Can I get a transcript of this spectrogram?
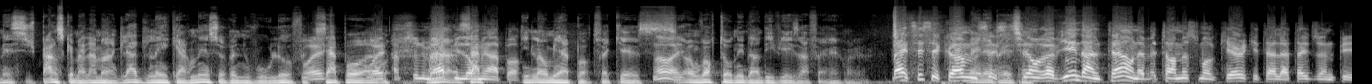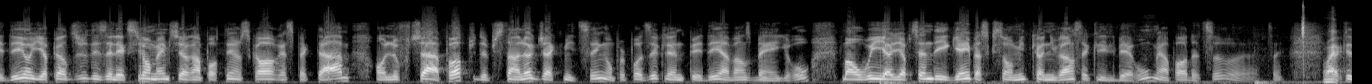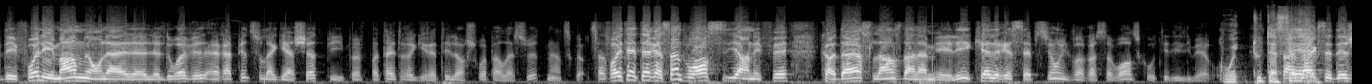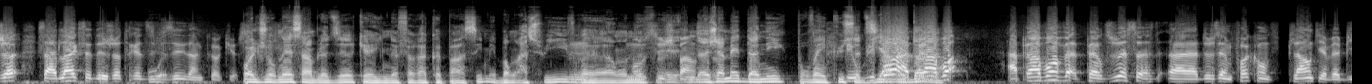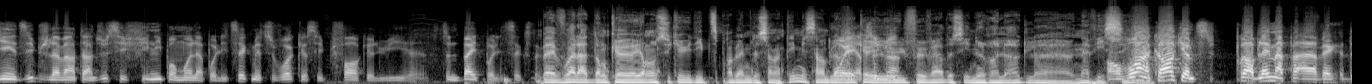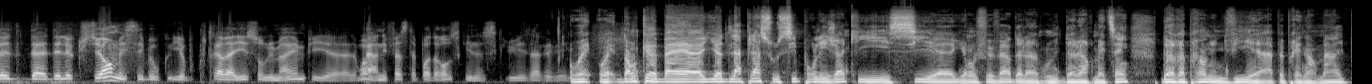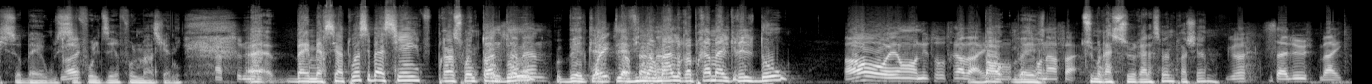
mais je pense que Mme Anglade l'incarnait, ce renouveau-là. Fait que Ouais, ça a pas... ouais, euh, absolument, hein, puis ils l'ont mis à la porte. Ils l'ont mis à la porte. Fait que si- Ah ouais. on va retourner dans des vieilles affaires. euh. Ben, tu sais, c'est comme, si on revient dans le temps, on avait Thomas Mulcair qui était à la tête du NPD. Il a perdu des élections, même s'il a remporté un score respectable. On l'a foutu à la porte. Puis depuis ce temps-là que Jack Meeting, on peut pas dire que le NPD avance bien gros. Bon, oui, ils obtiennent des gains parce qu'ils sont mis de connivence avec les libéraux, mais à part de ça, euh, tu sais. Ouais. Que des fois, les membres ont la- la- le doigt rapide sur la gâchette, puis ils peuvent peut-être regretter leur choix par la suite. Mais en tout cas, ça va être intéressant de voir si, en effet, Coder se lance dans la mêlée et quelle réception il va recevoir du côté des libéraux. Oui, tout à Ça a l'air fait. que c'est déjà, ça a l'air que c'est déjà très divisé dans le caucus. Paul Journet semble dire qu'il ne fera que passer, mais bon, à suivre, Mm. euh, on n'a jamais donné pour vaincu ce diable avoir, après avoir perdu la deuxième fois contre Plante, il avait bien dit, puis je l'avais entendu, c'est fini pour moi la politique, mais tu vois que c'est plus fort que lui. euh, C'est une bête politique. Ben voilà, donc euh, on sait qu'il y a eu des petits problèmes de santé, mais il semblerait Oui, qu'il y a eu le feu vert de ses neurologues, là, un AVC. On voit encore qu'il y a un petit problème à- avec de- de- d'élocution, mais c'est beaucoup, il a beaucoup travaillé sur lui-même. Puis, euh, ouais, en effet, c'était pas drôle ce qui, ce qui lui est arrivé. Oui, oui. Donc, euh, ben, euh, il y a de la place aussi pour les gens qui, si euh, ils ont le feu vert de leur, de leur médecin, de reprendre une vie à peu près normale. Puis ça, ben aussi, il Ouais. faut le dire, faut le mentionner. Absolument. Ben, merci à toi, Sébastien. Prends soin de ton Bonne dos. semaine. Ben, la, Oui, la vie normale reprend malgré le dos. oh, on est au travail. Bon, on fait ben, ce qu'on a à faire. tu me rassures. À la semaine prochaine. Salut, bye.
